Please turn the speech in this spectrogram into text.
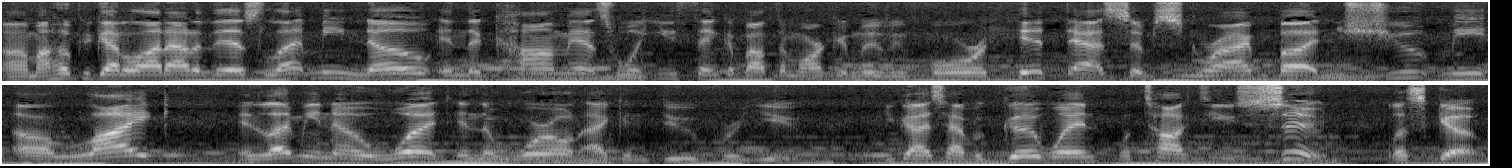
Um, I hope you got a lot out of this. Let me know in the comments what you think about the market moving forward. Hit that subscribe button, shoot me a like, and let me know what in the world I can do for you. You guys have a good one. We'll talk to you soon. Let's go.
